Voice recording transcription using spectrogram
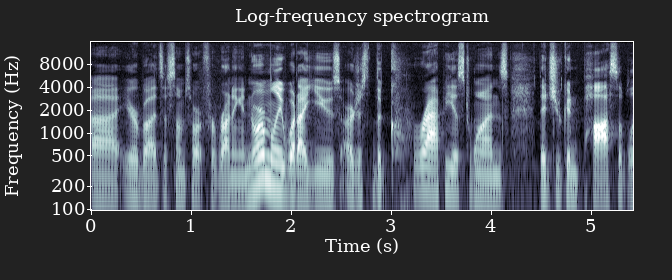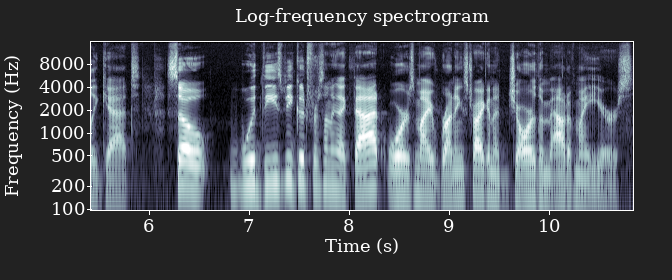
uh, earbuds of some sort for running. And normally, what I use are just the crappiest ones that you can possibly get. So would these be good for something like that, or is my running stride going to jar them out of my ears?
